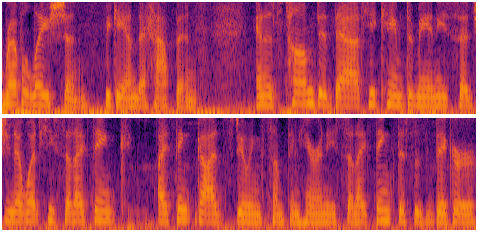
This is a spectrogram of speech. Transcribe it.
revelation began to happen. And as Tom did that, he came to me and he said, "You know what?" He said, "I think I think God's doing something here." And he said, "I think this is bigger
